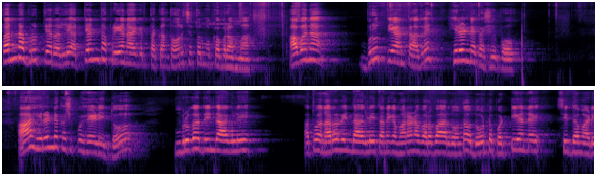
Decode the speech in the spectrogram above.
ತನ್ನ ಭೃತ್ಯರಲ್ಲಿ ಅತ್ಯಂತ ಪ್ರಿಯನಾಗಿರ್ತಕ್ಕಂಥವನು ಚತುರ್ಮುಖ ಬ್ರಹ್ಮ. ಅವನ ಭೃತ್ಯ ಅಂತಾದರೆ ಹಿರಣ್ಯಕಶಿಪು. ಆ ಹಿರಣ್ಯಕಶಿಪು ಹೇಳಿದ್ದು ಮೃಗದಿಂದಾಗಲಿ ಅಥವಾ ನರರಿಂದ ಆಗಲಿ ತನಗೆ ಮರಣ ಬರಬಾರದು ಅಂತ ದೊಡ್ಡ ಪಟ್ಟಿಯನ್ನೇ ಸಿದ್ಧ ಮಾಡಿ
